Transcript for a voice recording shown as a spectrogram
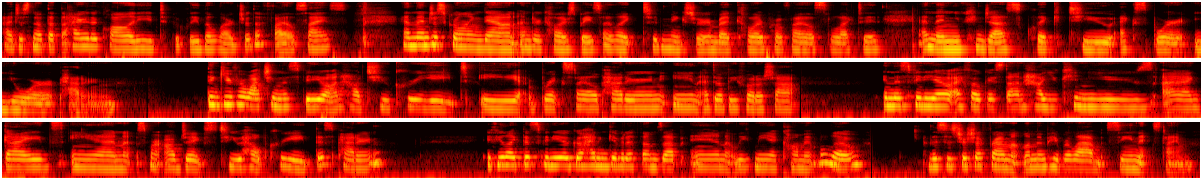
I just note that the higher the quality, typically the larger the file size. And then just scrolling down under color space, I like to make sure embed color profile is selected. And then you can just click to export your pattern. Thank you for watching this video on how to create a brick style pattern in Adobe Photoshop. In this video, I focused on how you can use uh, guides and smart objects to help create this pattern. If you like this video, go ahead and give it a thumbs up and leave me a comment below. This is Tricia from Lemon Paper Lab. See you next time.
